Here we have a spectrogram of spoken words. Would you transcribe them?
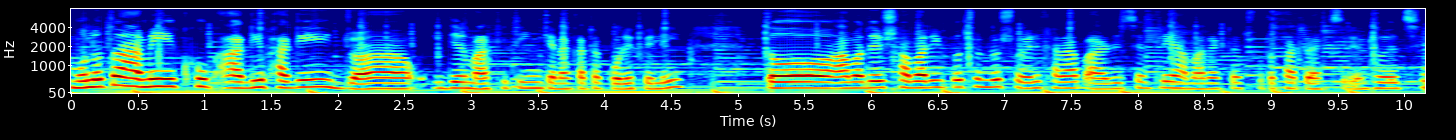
মূলত আমি খুব আগে ভাগেই ঈদের মার্কেটিং কেনাকাটা করে ফেলি। তো আমাদের সবারই প্রচণ্ড শরীর খারাপ আর রিসেন্টলি আমার একটা ছোটোখাটো অ্যাক্সিডেন্ট হয়েছে।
